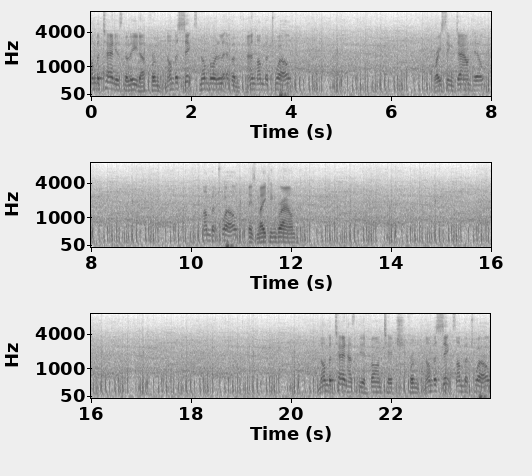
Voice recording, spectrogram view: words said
Number 10 is the leader from number 6, number 11 and number 12. Racing downhill. Number 12 is making ground. Number 10 has the advantage from number 6, number 12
